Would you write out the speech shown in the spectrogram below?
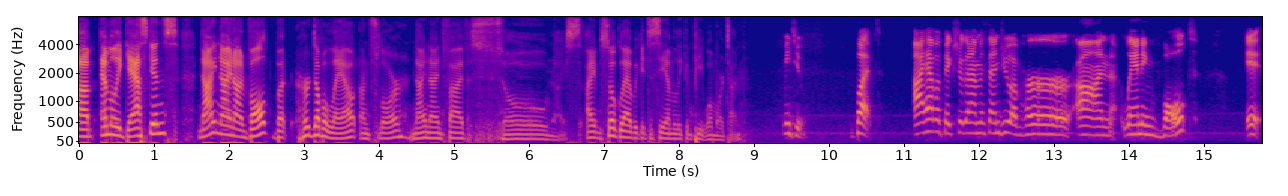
Um, Emily Gaskins nine nine on vault, but her double layout on floor nine nine five so nice. I am so glad we get to see Emily compete one more time. Me too, but I have a picture that I'm gonna send you of her on landing vault. It,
